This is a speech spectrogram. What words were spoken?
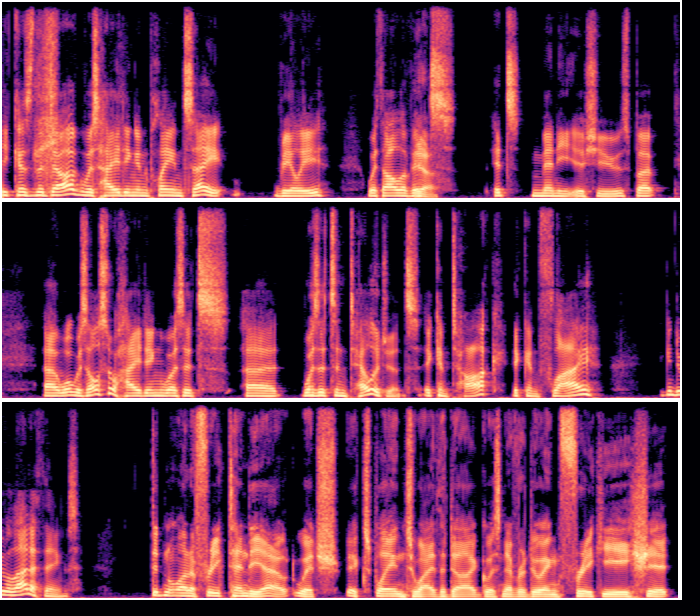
Because the dog was hiding in plain sight, really, with all of its its many issues. But uh, what was also hiding was its uh, was its intelligence. It can talk, it can fly, it can do a lot of things. Didn't want to freak Tendi out, which explains why the dog was never doing freaky shit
